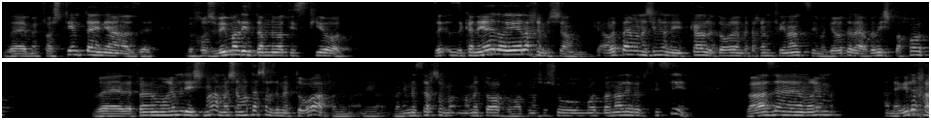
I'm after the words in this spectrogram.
ומפשטים את העניין הזה וחושבים על הזדמנויות עסקיות זה, זה כנראה לא יהיה לכם שם. הרבה פעמים אנשים שאני נתקל בתור מתכן פיננסי, מגיעות אליי הרבה משפחות ולפעמים אומרים לי, שמע, מה שאמרת עכשיו זה מטורף, אני, אני, ואני מנסה עכשיו מה מטורף, אמרתי משהו שהוא מאוד בנאלי ובסיסי. ואז הם אומרים, אני אגיד לך,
